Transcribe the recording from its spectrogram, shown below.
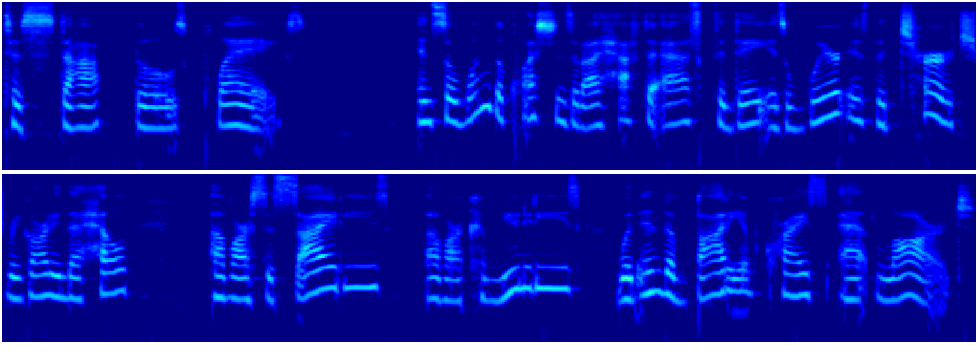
to stop those plagues. And so, one of the questions that I have to ask today is where is the church regarding the health of our societies, of our communities, within the body of Christ at large?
